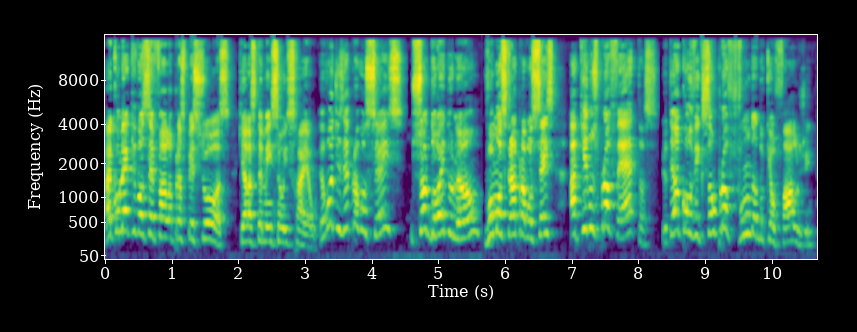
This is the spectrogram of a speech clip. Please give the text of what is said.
Aí como é que você fala para as pessoas que elas também são Israel? Eu vou dizer para vocês, não sou doido não. Vou mostrar para vocês aqui nos profetas. Eu tenho uma convicção profunda do que eu falo, gente.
